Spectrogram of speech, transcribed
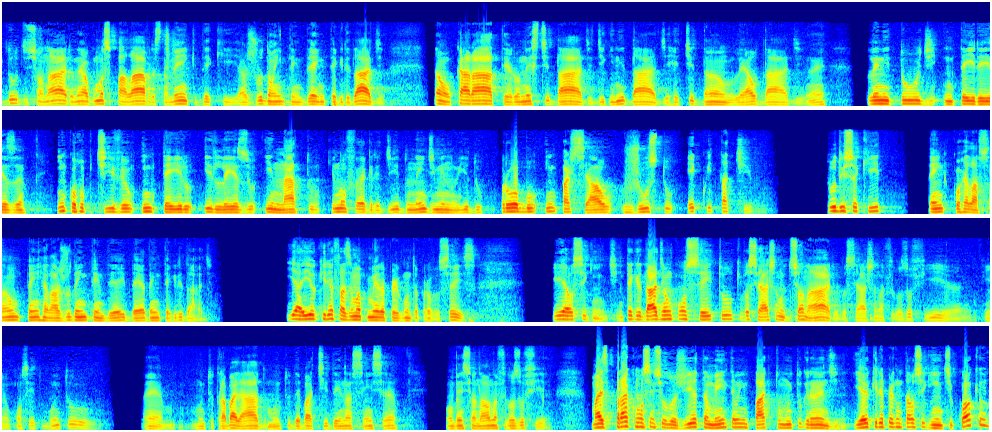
do dicionário né, algumas palavras também que, de, que ajudam a entender a integridade. Então, caráter, honestidade, dignidade, retidão, lealdade, né, plenitude, inteireza, incorruptível, inteiro, ileso, inato, que não foi agredido nem diminuído, probo, imparcial, justo, equitativo. Tudo isso aqui tem correlação, tem ajuda a entender a ideia da integridade. E aí eu queria fazer uma primeira pergunta para vocês, que é o seguinte: integridade é um conceito que você acha no dicionário, você acha na filosofia, enfim, é um conceito muito, né, muito trabalhado, muito debatido aí na ciência convencional, na filosofia. Mas para a conscienciologia também tem um impacto muito grande. E aí eu queria perguntar o seguinte: qual que é o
